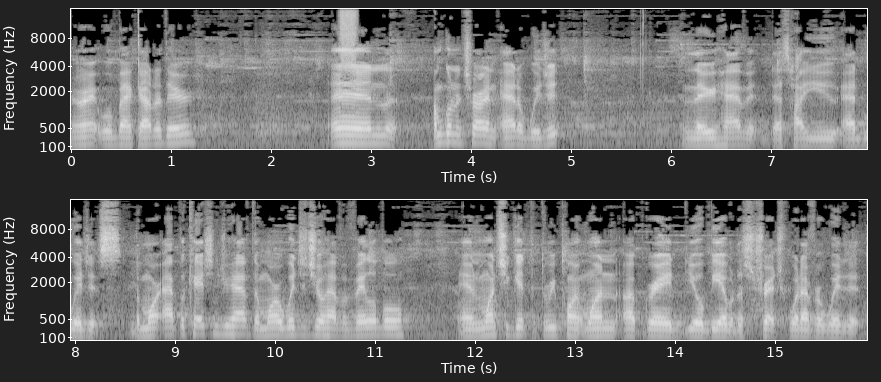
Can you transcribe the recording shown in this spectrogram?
All right, we'll back out of there, and I'm going to try and add a widget. And there you have it. That's how you add widgets. The more applications you have, the more widgets you'll have available. And once you get the 3.1 upgrade, you'll be able to stretch whatever widgets.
